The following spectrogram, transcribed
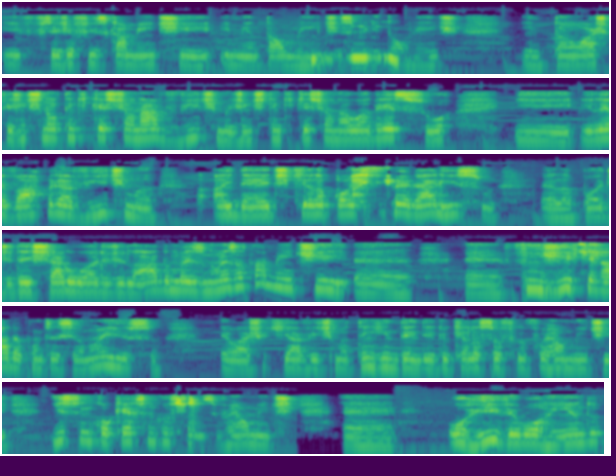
e seja fisicamente e mentalmente, espiritualmente. Então acho que a gente não tem que questionar a vítima, a gente tem que questionar o agressor e, e levar para a vítima a ideia de que ela pode superar isso, ela pode deixar o ódio de lado, mas não exatamente é, é, fingir que nada aconteceu, não é isso. Eu acho que a vítima tem que entender que o que ela sofreu foi realmente isso em qualquer circunstância, foi realmente é, horrível, horrendo,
